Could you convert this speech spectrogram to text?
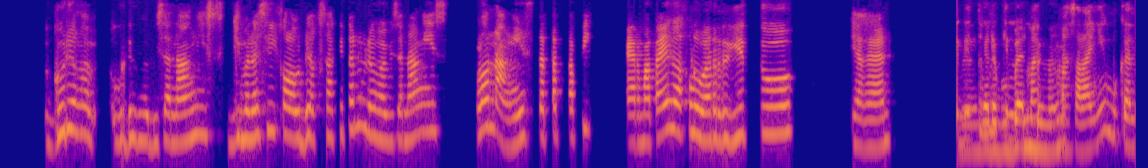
gue udah gak, udah nggak bisa nangis. Gimana sih kalau udah kesakitan udah nggak bisa nangis? Lo nangis tetap tapi air matanya nggak keluar gitu. Ya kan itu ada beban ma banget. masalahnya bukan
